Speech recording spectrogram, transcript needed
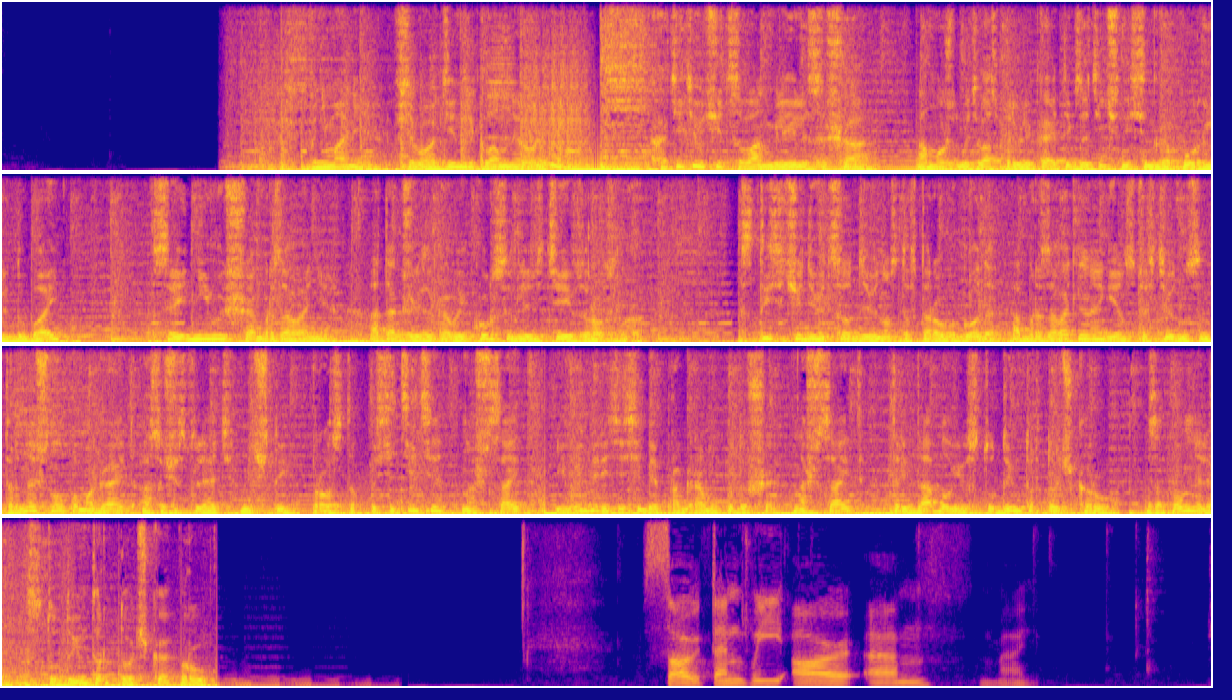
Внимание! Всего один рекламный ролик. Хотите учиться в Англии или США? А может быть вас привлекает экзотичный Сингапур или Дубай? Среднее и высшее образование, а также языковые курсы для детей и взрослых. С 1992 года образовательное агентство Students International помогает осуществлять мечты. Просто посетите наш сайт и выберите себе программу по душе. Наш сайт www.studinter.ru Запомнили? studinter.ru So then we are um, my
